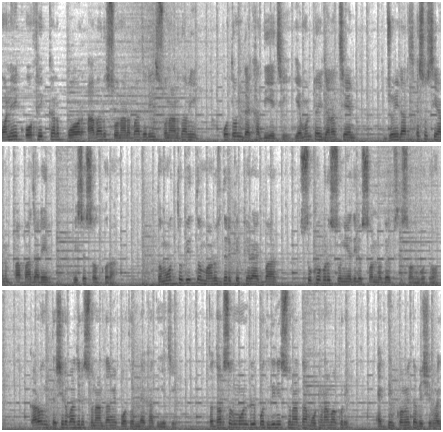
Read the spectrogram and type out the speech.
অনেক অপেক্ষার পর আবার সোনার বাজারে সোনার দামে পতন দেখা দিয়েছে। এমনটাই জানাচ্ছেন জুয়েলার্স অ্যাসোসিয়েশন বা বাজারের বিশেষজ্ঞরা। তো মধ্যবিত্ত মানুষদেরকে ফের একবার সুখবর শুনিয়ে দিল স্বর্ণ ব্যবসা সংগঠন। কারণ দেশের বাজারে সোনার দামে পতন দেখা দিয়েছে। তো দর্শক মণ্ডলী, প্রতিদিনই সোনার দাম ওঠানামা করে একদিন কমে তা বেশিরভাগ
